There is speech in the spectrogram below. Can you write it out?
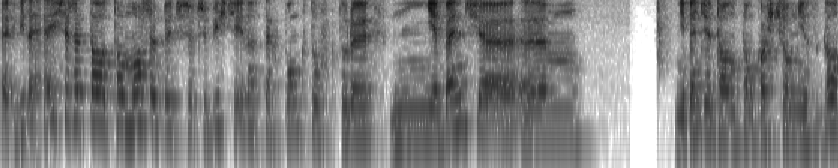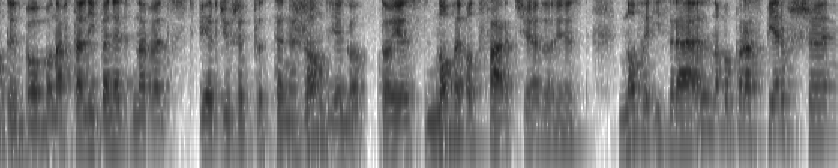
E, wydaje się, że to, to może być rzeczywiście jeden z tych punktów, który nie będzie. Um, nie będzie tą, tą kością niezgody, bo, bo Naftali Bennett nawet stwierdził, że to, ten rząd jego to jest nowe otwarcie, to jest nowy Izrael, no bo po raz pierwszy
